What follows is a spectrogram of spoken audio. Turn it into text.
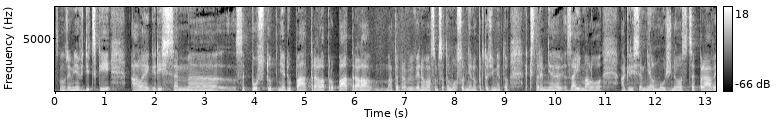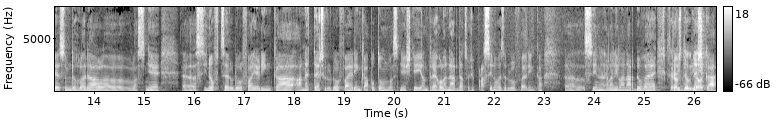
samozřejmě vždycky ale když jsem eh, se postupně dopátrala, propátrala, máte pravdu, věnoval jsem se tomu osobně, no, protože mě to extrémně zajímalo a když jsem měl možnost se právě, jsem dohledal eh, vlastně synovce Rudolfa Jelinka a neteř Rudolfa Jelinka a potom vlastně ještě i Andrého Lenarda, což je prasinovec Rudolfa Jelinka, eh, syn Heleny Lenardové, který do dneška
